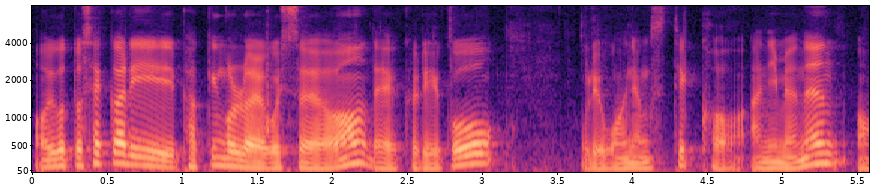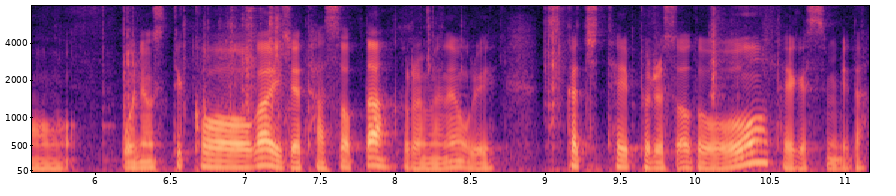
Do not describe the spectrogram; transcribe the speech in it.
어, 이것도 색깔이 바뀐 걸로 알고 있어요. 네, 그리고 우리 원형 스티커 아니면은 어, 원형 스티커가 이제 다 썼다 그러면은 우리 스카치 테이프를 써도 되겠습니다.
